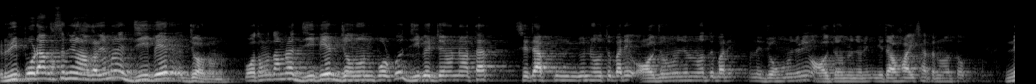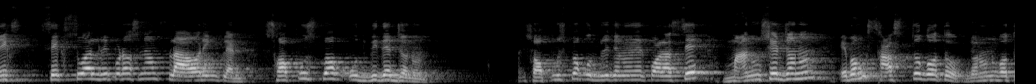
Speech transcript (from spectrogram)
reproduction in organism মানে জীবের জনন। প্রথমত আমরা জীবের জনন পড়ব। জীবের জনন অর্থাৎ সেটা পুংজনী হতে পারে অযৌনজনী হতে পারে মানে যৌনজনী অযৌনজনী যেটা হয় সাধারণত। Next sexual reproduction of flowering plant সপুষ্পক উদ্ভিদের জনন। সপুষ্পক উদ্ভিদ জননের পর আসছে মানুষের জনন এবং স্বাস্থ্যগত, জননগত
